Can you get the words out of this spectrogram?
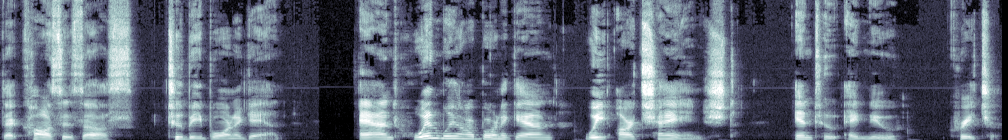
that causes us to be born again. And when we are born again, we are changed into a new creature.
